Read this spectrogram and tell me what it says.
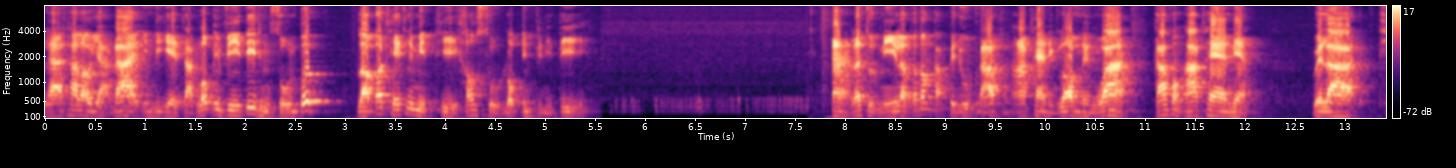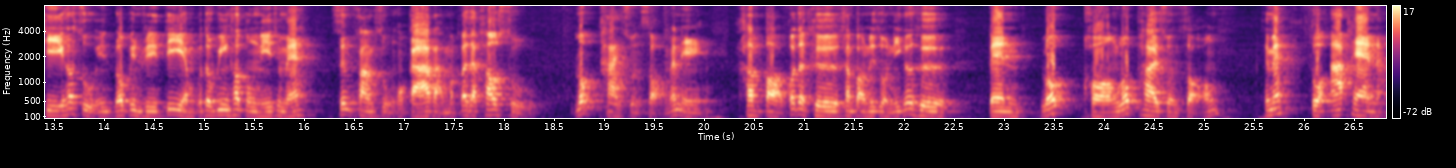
และถ้าเราอยากได้อินทิเกรตจากลบอินฟินิตี้ถึง0ปุ๊บเราก็เทคลิมิต t เข้าสู่ลบอินฟินิตี้อะแล้วจุดนี้เราก็ต้องกลับไปดูกราฟของ arc tan อีกรอบหนึ่งว่ากราฟของ arc tan เนี่ย เวลา t เข้าสู่ลบอินฟินิตี้มันก็จะวิ่งเข้าตรงนี้ใช่ไหมซึ่งความสูงของกราฟอะมันก็จะเข้าสู่ลบพายส่วน 2 นั่นเองคำตอบก็จะคือคำตอบในส่วนนี้ก็คือ เป็นลบของลบพายส่วน2ใช่ไหมตัว arc tan อะ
